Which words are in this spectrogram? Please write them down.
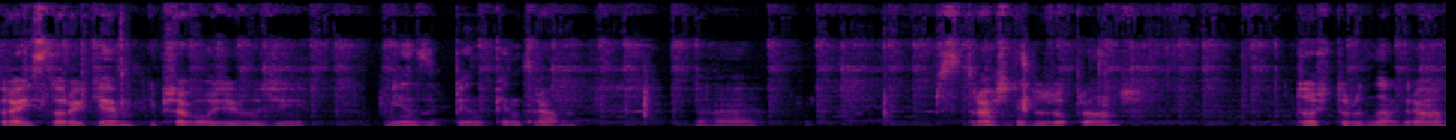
prehistorykiem i przewozi ludzi między pię- piętrami. E, strasznie dużo plansz. Dość trudna gra.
